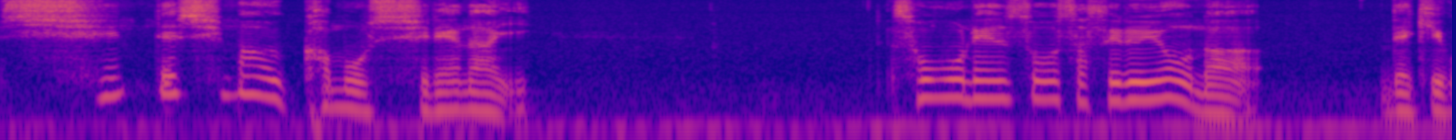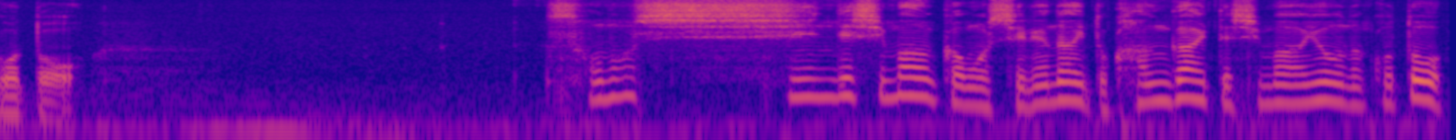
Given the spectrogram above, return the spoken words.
死んでしまうかもしれないそう連想させるような出来事その死んでしまうかもしれないと考えてしまうようなことを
